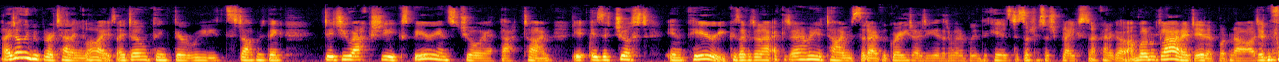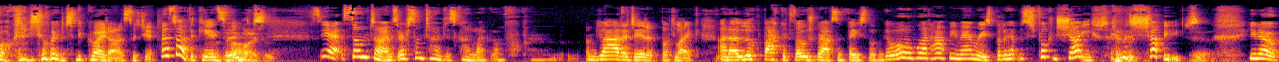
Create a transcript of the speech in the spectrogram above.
And I don't think people are telling lies. I don't think they're really stopping to think. Did you actually experience joy at that time? Is it just in theory? Because I could, I could how many times that I have a great idea that I'm going to bring the kids to such and such place, and I kind of go, "Well, I'm glad I did it, but no, I didn't fucking enjoy it." To be quite honest with you, that's not the kids' fault. Yeah, sometimes, or sometimes it's kind of like, I'm, I'm glad I did it, but like, and I look back at photographs on Facebook and go, oh, what happy memories, but it was fucking shite. It was shite. Yeah. You know,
